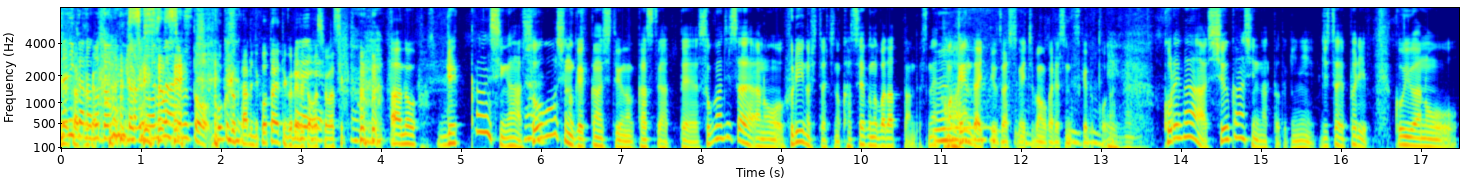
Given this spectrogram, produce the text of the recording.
何かのことを何か そうそうすると僕の代わりに答えてくれるかもしれません。あの月刊誌が総合誌の月刊誌というのがかつてあってそこが実はあのフリーの人たちの活躍の場だったんですね、うん。まあ、現代っていう雑誌が一番わかりやすいんですけど、これが週刊誌になった時に実はやっぱりこういうあの、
